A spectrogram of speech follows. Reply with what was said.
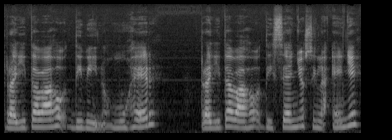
rayita abajo divino. Mujer rayita abajo diseño sin la ñ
